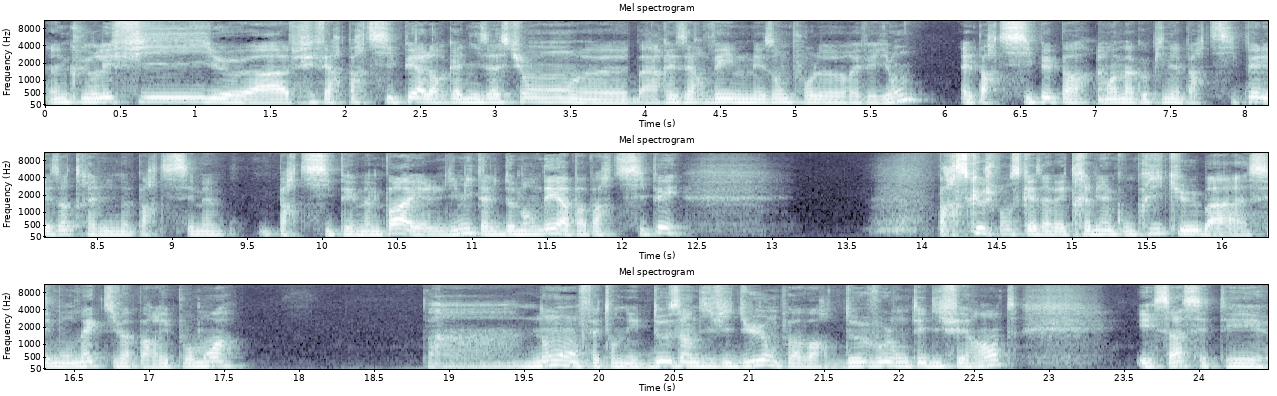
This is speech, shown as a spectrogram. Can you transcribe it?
les filles, euh, à faire participer à l'organisation, euh, bah, réserver une maison pour le réveillon. Elles participaient pas. Moi, ma copine, elle participait, les autres, elles ne participaient même, participaient même pas, et limite, elles demandaient à pas participer. Parce que je pense qu'elles avaient très bien compris que bah, c'est mon mec qui va parler pour moi. Ben non, en fait, on est deux individus, on peut avoir deux volontés différentes, et ça, c'était,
